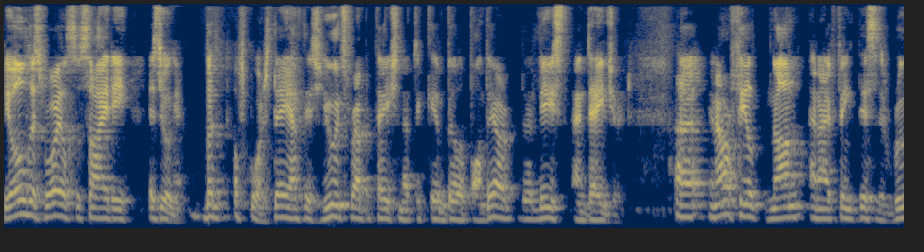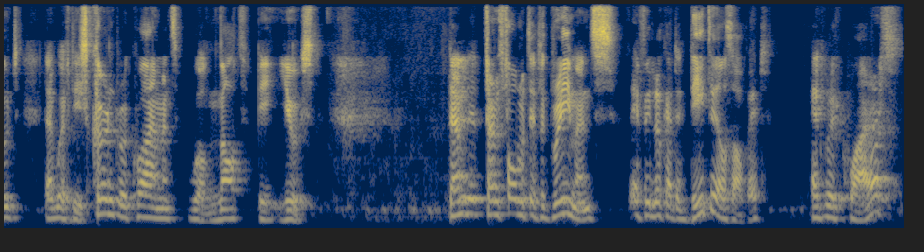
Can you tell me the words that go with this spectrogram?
The oldest Royal Society is doing it. But of course, they have this huge reputation that they can build upon. They are the least endangered. Uh, in our field, none. And I think this is a route that with these current requirements will not be used. Then the transformative agreements, if we look at the details of it, it requires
